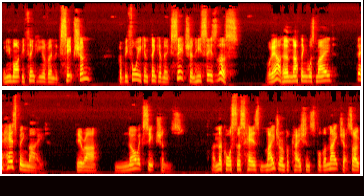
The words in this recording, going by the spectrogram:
And you might be thinking of an exception, but before you can think of an exception, he says this Without him, nothing was made that has been made. There are no exceptions. And of course, this has major implications for the nature. So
